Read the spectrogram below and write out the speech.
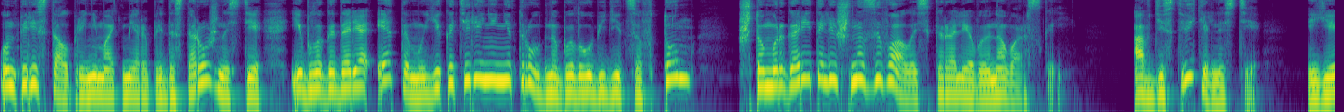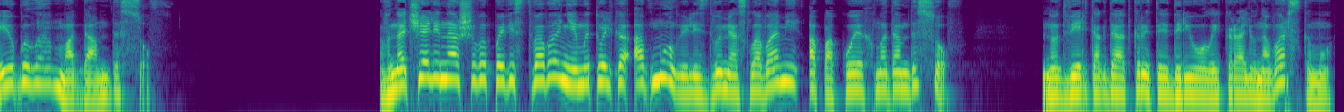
Он перестал принимать меры предосторожности, и благодаря этому Екатерине нетрудно было убедиться в том, что Маргарита лишь называлась королевой Наварской, а в действительности ею была мадам де Соф. В начале нашего повествования мы только обмолвились двумя словами о покоях мадам де Соф. Но дверь, тогда открытая Дариолой королю Наварскому,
